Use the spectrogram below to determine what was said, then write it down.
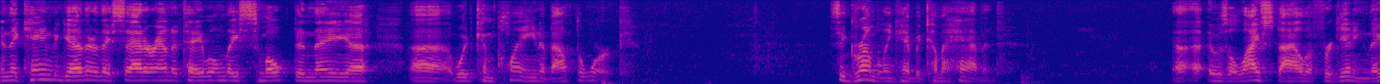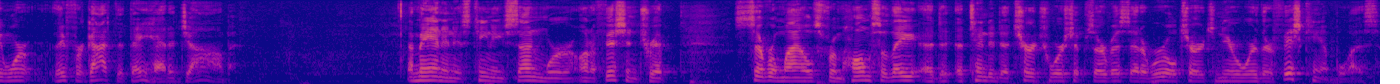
And they came together, they sat around a table, and they smoked, and they uh, uh, would complain about the work. See, grumbling had become a habit. Uh, it was a lifestyle of forgetting. They weren't. They forgot that they had a job. A man and his teenage son were on a fishing trip several miles from home, so they ad- attended a church worship service at a rural church near where their fish camp was.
